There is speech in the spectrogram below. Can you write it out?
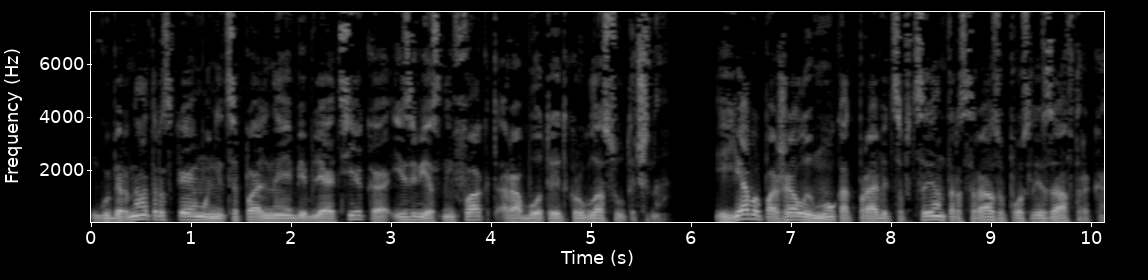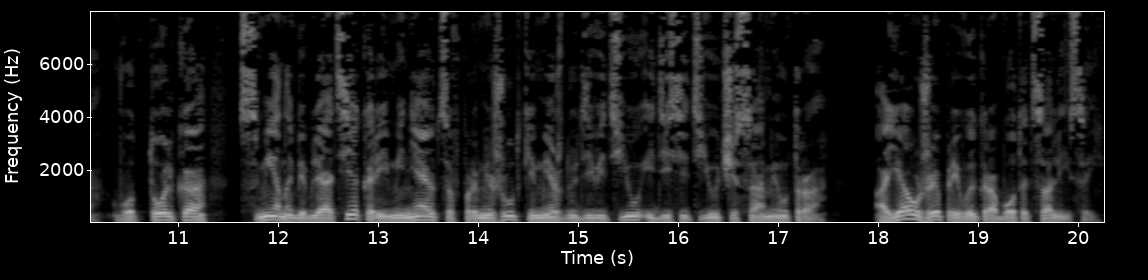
Губернаторская муниципальная библиотека, известный факт, работает круглосуточно. И я бы, пожалуй, мог отправиться в центр сразу после завтрака. Вот только смены библиотекарей меняются в промежутке между девятью и десятью часами утра. А я уже привык работать с Алисой.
